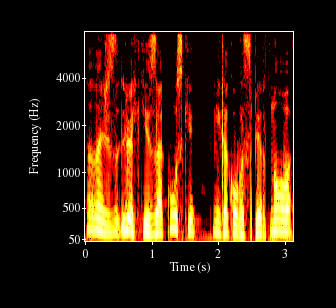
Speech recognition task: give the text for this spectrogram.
Значит, легкие закуски, никакого спиртного.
